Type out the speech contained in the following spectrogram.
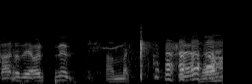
කාටද යවන්නේ අම්මා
